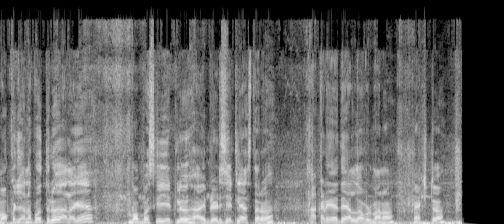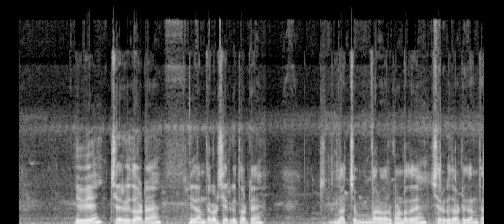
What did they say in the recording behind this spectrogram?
మొక్కజొన్న పొత్తులు అలాగే బొబ్బస్కి చెట్లు హైబ్రిడ్ చెట్లు వేస్తారు. అక్కడికి అయితే వెళ్దాం ఇప్పుడు మనం. నెక్స్ట్ ఇవి చెరుకు తోట. ఇదంతా కూడా చెరుకు తోటే. ఇలా చివరి వరకు ఉంటుంది చెరుకు తోట ఇదంతా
